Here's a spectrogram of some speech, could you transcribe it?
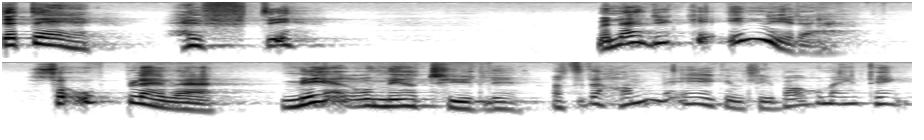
Dette er heftig. Men jeg dykker inn i det så opplever jeg mer og mer tydelig at det handler egentlig bare om én ting.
